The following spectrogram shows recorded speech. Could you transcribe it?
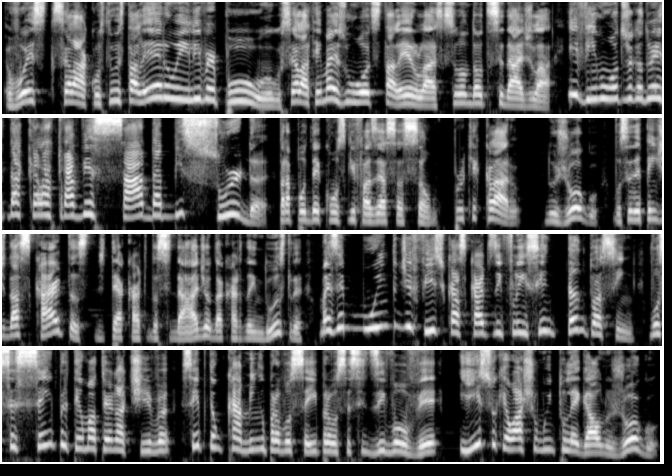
eu vou, sei lá, construir um estaleiro em Liverpool, sei lá, tem mais um outro estaleiro lá, esqueci o nome da outra cidade lá. E vir um outro jogador e dar aquela atravessada absurda para poder conseguir fazer essa ação. Porque, claro, no jogo, você depende das cartas, de ter a carta da cidade ou da carta da indústria, mas é muito difícil que as cartas influenciem tanto assim. Você sempre tem uma alternativa, sempre tem um caminho para você ir, para você se desenvolver. E isso que eu acho muito legal no jogo,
